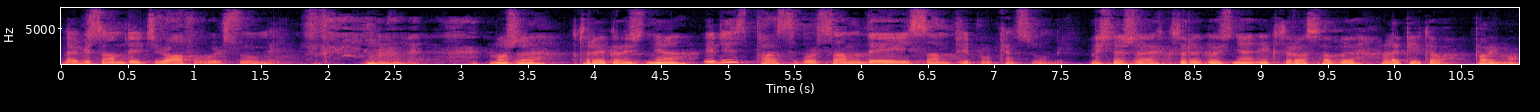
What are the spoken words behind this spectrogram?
Maybe someday giraffe will sue me. Może któregoś dnia, It is possible someday some people can sue me. myślę, że któregoś dnia niektóre osoby lepiej to pojmą,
